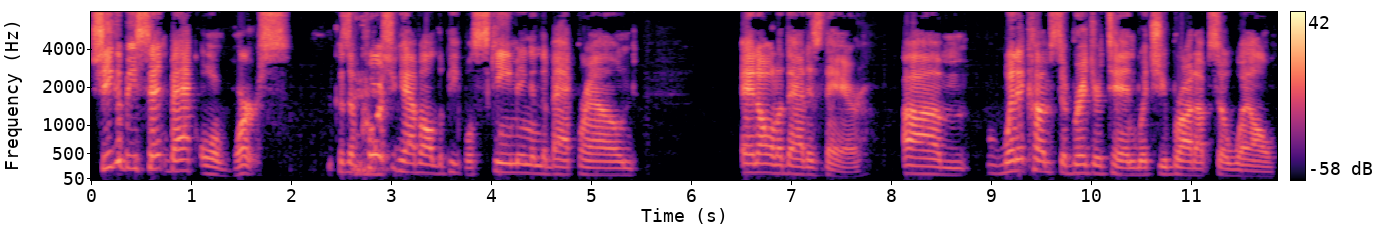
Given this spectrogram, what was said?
She could be sent back or worse. Because, of course, you have all the people scheming in the background, and all of that is there. Um, when it comes to Bridgerton, which you brought up so well,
